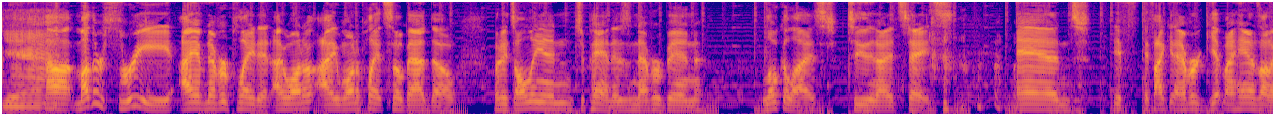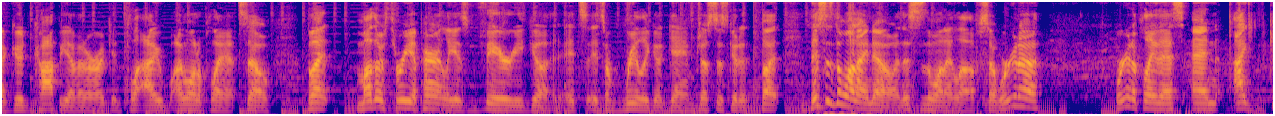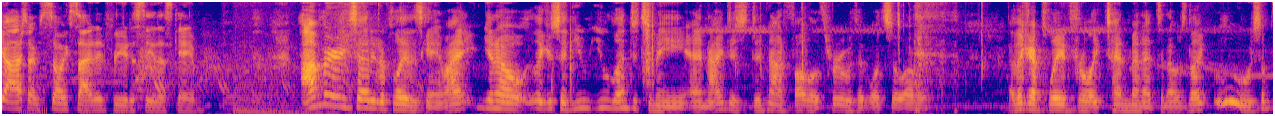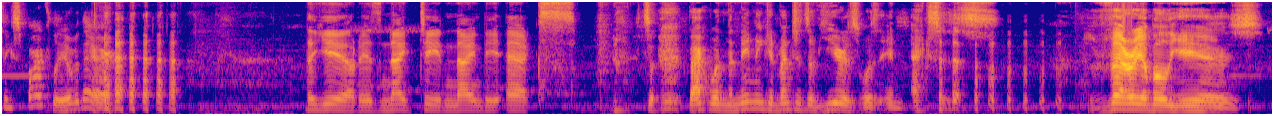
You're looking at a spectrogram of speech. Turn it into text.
Yeah. Uh, Mother Three, I have never played it. I want to. I want to play it so bad though, but it's only in Japan. It has never been localized to the United States. and if if I can ever get my hands on a good copy of it, or I could play, I, I want to play it. So, but Mother Three apparently is very good. It's it's a really good game, just as good. As, but this is the one I know, and this is the one I love. So we're gonna we're gonna play this, and I gosh, I'm so excited for you to see this game. I'm very excited to play this game. I, you know, like I said, you you lent it to me, and I just did not follow through with it whatsoever. I think I played for like ten minutes, and I was like, "Ooh, something sparkly over there." The year is 1990X. so, back when the naming conventions of years was in X's, variable years.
